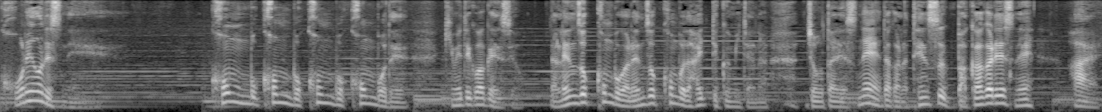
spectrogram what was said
これをですね、コンボ、コンボ、コンボ、コンボで決めていくわけですよ。連続コンボが連続コンボで入っていくみたいな状態ですね。だから点数爆上がりですね。はい。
